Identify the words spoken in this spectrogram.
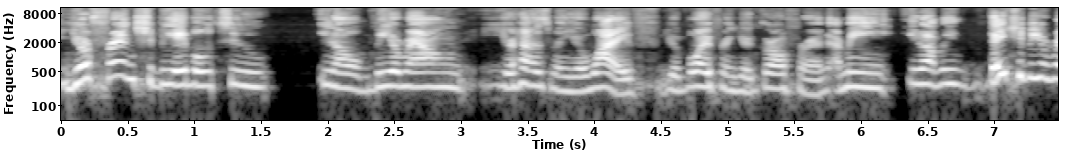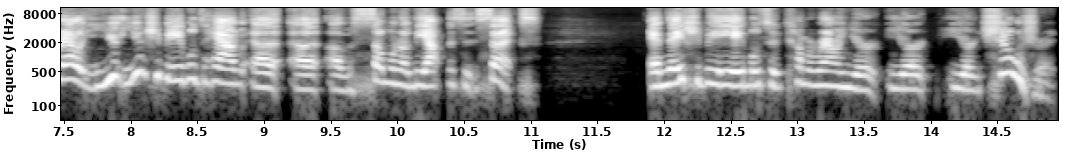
your friend should be able to you know be around your husband your wife your boyfriend your girlfriend. I mean you know i mean they should be around you you should be able to have a, a, a someone of the opposite sex and they should be able to come around your your your children.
